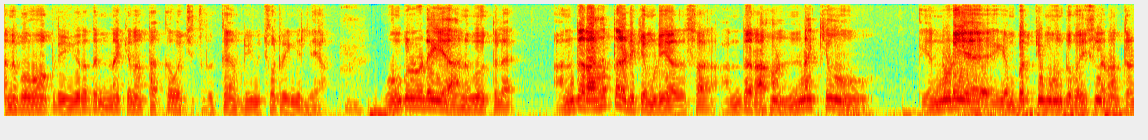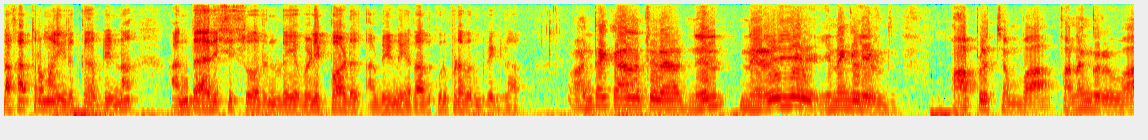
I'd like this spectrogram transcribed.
அனுபவம் அப்படிங்கிறது இன்னைக்கு நான் தக்க வச்சுட்டு இருக்கேன் அப்படின்னு சொல்றீங்க இல்லையா? உங்களுடைய அனுபவத்துல அந்த ரகத்தை அடிக்க முடியாது சார். அந்த ரகம் இன்னைக்கும் என்னுடைய எண்பத்தி மூன்று வயசில் நான் திடகாத்திரமாக இருக்கேன் அப்படின்னா அந்த அரிசி சோறினுடைய வெளிப்பாடு அப்படின்னு ஏதாவது குறிப்பிட விரும்புறீங்களா? அந்த காலத்தில் நெல் நிறைய இனங்கள் இருந்து மாப்பிளச்சம்பா பனங்குருவா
